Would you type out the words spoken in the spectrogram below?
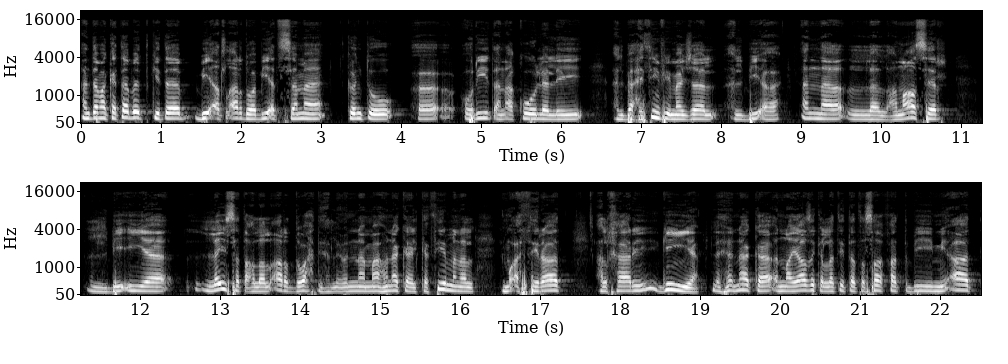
عندما كتبت كتاب بيئة الأرض وبيئة السماء كنت آه، أريد أن أقول للباحثين في مجال البيئة أن العناصر البيئية ليست على الأرض وحدها وإنما هناك الكثير من المؤثرات الخارجية. هناك النيازك التي تتساقط بمئات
